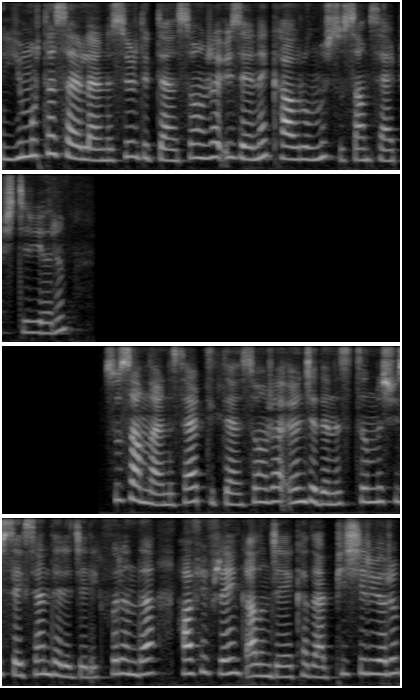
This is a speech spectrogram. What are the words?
Yumurta sarılarını sürdükten sonra üzerine kavrulmuş susam serpiştiriyorum. Susamlarını serptikten sonra önceden ısıtılmış 180 derecelik fırında hafif renk alıncaya kadar pişiriyorum.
